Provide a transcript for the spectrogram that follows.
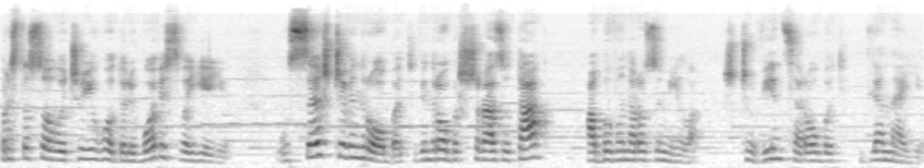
пристосовуючи його до любові своєї, усе, що він робить, він робить щоразу так, аби вона розуміла, що він це робить для неї.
